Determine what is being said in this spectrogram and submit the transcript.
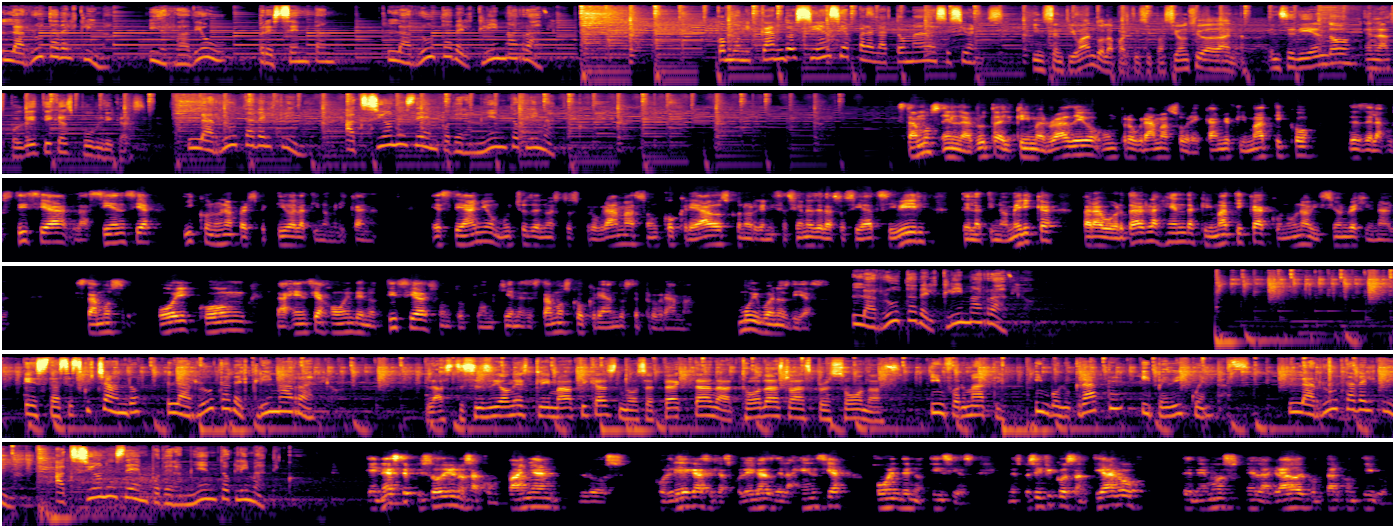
La Ruta del Clima y Radio U presentan La Ruta del Clima Radio. Comunicando ciencia para la toma de decisiones. Incentivando la participación ciudadana. Incidiendo en las políticas públicas. La Ruta del Clima. Acciones de empoderamiento climático. Estamos en la Ruta del Clima Radio, un programa sobre cambio climático desde la justicia, la ciencia y con una perspectiva latinoamericana. Este año muchos de nuestros programas son co-creados con organizaciones de la sociedad civil de Latinoamérica para abordar la agenda climática con una visión regional. Estamos hoy con la Agencia Joven de Noticias junto con quienes estamos co-creando este programa. Muy buenos días. La Ruta del Clima Radio. Estás escuchando La Ruta del Clima Radio. Las decisiones climáticas nos afectan a todas las personas. Informate, involucrate y pedí cuentas. La ruta del clima. Acciones de empoderamiento climático. En este episodio nos acompañan los colegas y las colegas de la Agencia Joven de Noticias. En específico, Santiago, tenemos el agrado de contar contigo.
